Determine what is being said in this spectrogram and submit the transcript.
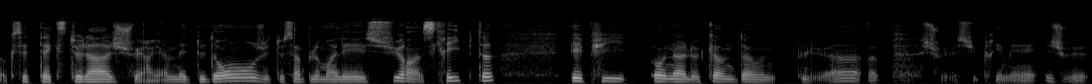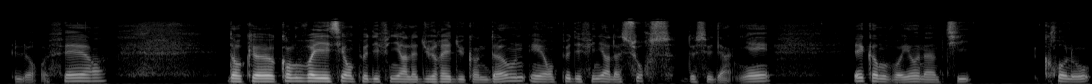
Donc ces textes-là, je vais rien mettre dedans. Je vais tout simplement aller sur un script. Et puis on a le countdown LUA. Hop, je vais le supprimer. Je vais le refaire. Donc, euh, comme vous voyez ici, on peut définir la durée du countdown et on peut définir la source de ce dernier. Et comme vous voyez, on a un petit chrono,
